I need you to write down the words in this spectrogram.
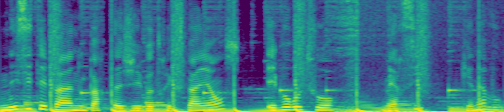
N'hésitez pas à nous partager votre expérience et vos retours. Merci, Kenavo.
